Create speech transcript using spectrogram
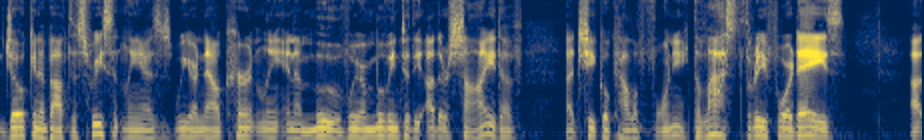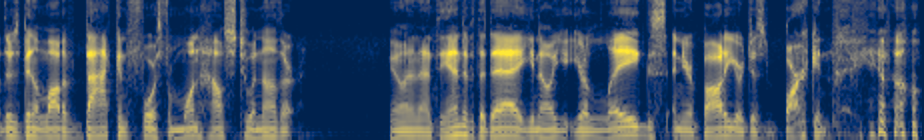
joking about this recently as we are now currently in a move. We are moving to the other side of uh, Chico, California. The last three, four days, uh, there's been a lot of back and forth from one house to another. You know, and at the end of the day, you know, your legs and your body are just barking, you know,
